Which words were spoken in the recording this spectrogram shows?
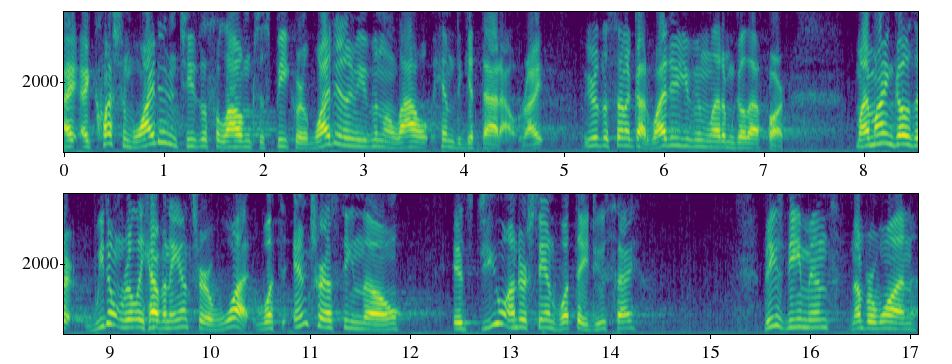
I, I question, why didn't Jesus allow him to speak, or why didn't he even allow him to get that out, right? You're the Son of God. Why did you even let him go that far? My mind goes there. We don't really have an answer of what. What's interesting, though, is do you understand what they do say? These demons, number one,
